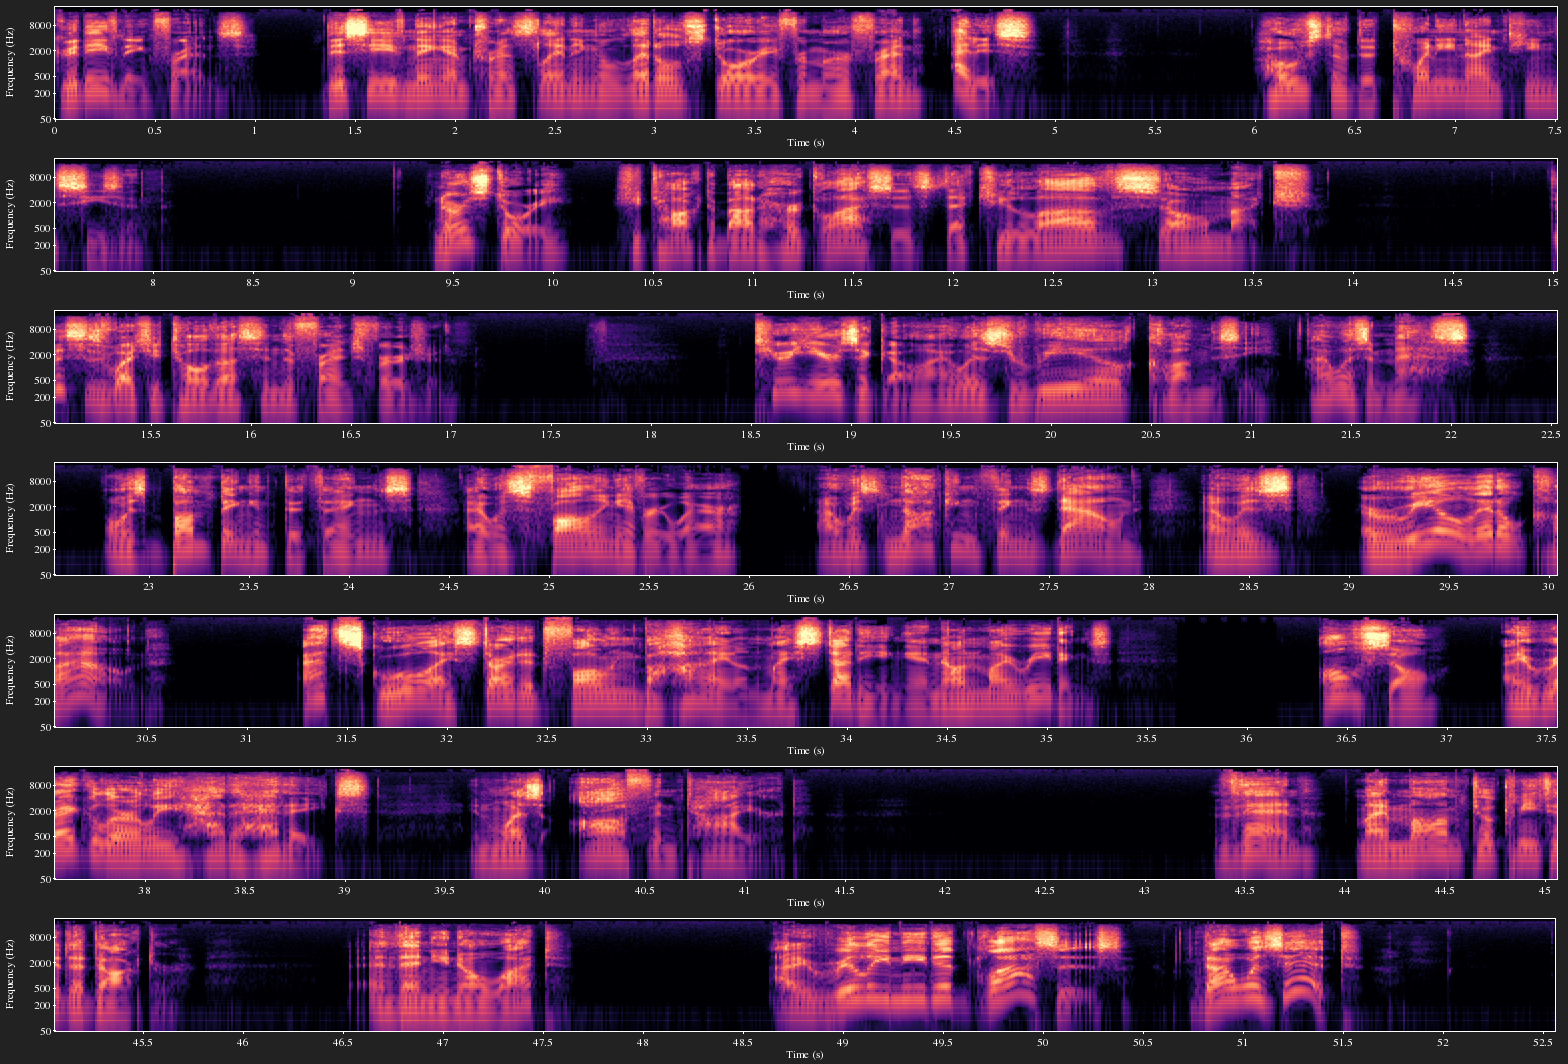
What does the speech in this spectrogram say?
Good evening, friends. This evening I'm translating a little story from our friend Alice, host of the 2019 season. In her story, she talked about her glasses that she loves so much. This is what she told us in the French version. Two years ago, I was real clumsy. I was a mess. I was bumping into things. I was falling everywhere. I was knocking things down. I was a real little clown. At school, I started falling behind on my studying and on my readings. Also, I regularly had headaches and was often tired. Then, my mom took me to the doctor. And then, you know what? I really needed glasses. That was it.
